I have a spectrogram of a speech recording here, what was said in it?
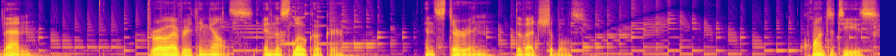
Then, throw everything else in the slow cooker and stir in the vegetables. Quantities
